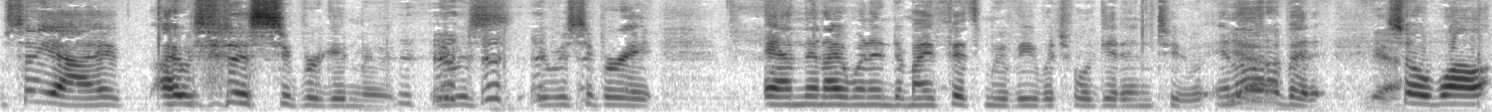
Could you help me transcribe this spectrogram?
so yeah, I, I was in a super good mood. It was, it was super great. And then I went into my fifth movie, which we'll get into in a little bit. Yeah. So while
